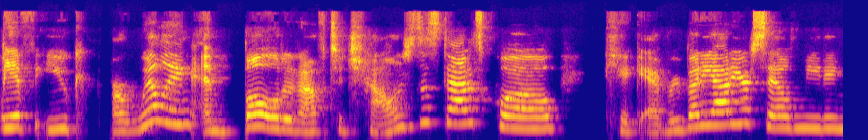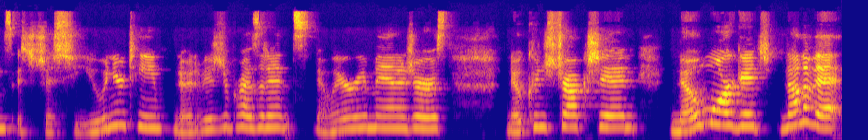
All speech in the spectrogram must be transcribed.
If you are willing and bold enough to challenge the status quo, kick everybody out of your sales meetings. It's just you and your team, no division presidents, no area managers, no construction, no mortgage, none of it.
